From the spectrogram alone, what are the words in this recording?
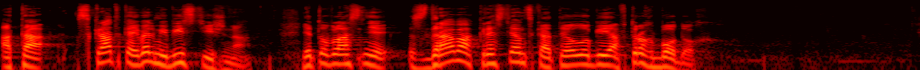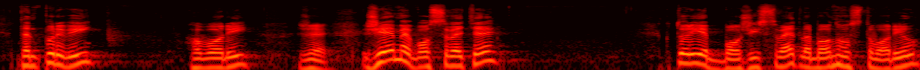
A tá skratka je veľmi výstižná. Je to vlastne zdravá kresťanská teológia v troch bodoch. Ten prvý hovorí, že žijeme vo svete, ktorý je Boží svet, lebo on ho stvoril,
